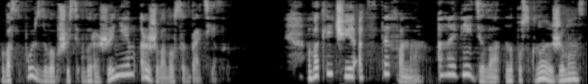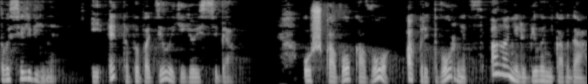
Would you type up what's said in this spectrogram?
воспользовавшись выражением рыжеволосых братьев. В отличие от Стефана, она видела напускное жеманство Сильвины, и это выводило ее из себя. Уж кого-кого, а притворниц она не любила никогда,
